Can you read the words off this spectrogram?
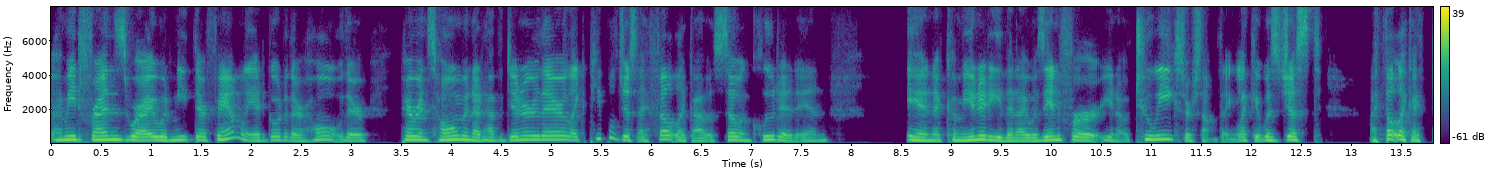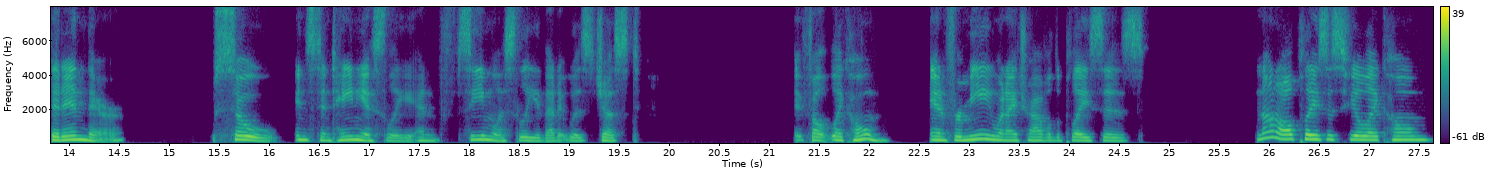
I made friends where I would meet their family. I'd go to their home, their parents' home and I'd have dinner there. Like people just I felt like I was so included in in a community that I was in for, you know, two weeks or something. Like it was just, I felt like I fit in there so instantaneously and seamlessly that it was just, it felt like home. And for me, when I travel to places, not all places feel like home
